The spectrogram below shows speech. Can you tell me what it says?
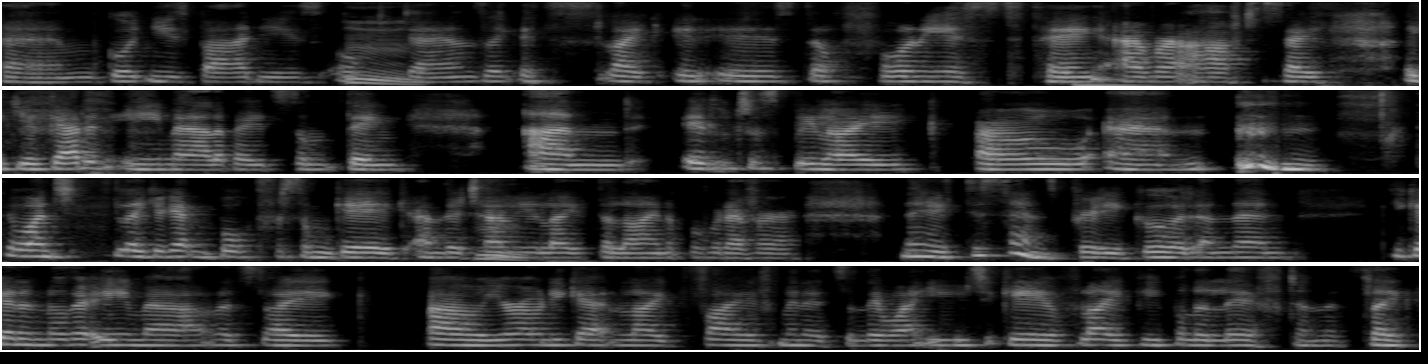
um good news bad news up mm. downs like it's like it is the funniest thing ever i have to say like you get an email about something and it'll just be like oh um they want you, like you're getting booked for some gig and they're telling mm. you like the lineup or whatever and then like, this sounds pretty good and then you get another email and it's like oh, you're only getting like five minutes and they want you to give like people a lift. And it's like,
